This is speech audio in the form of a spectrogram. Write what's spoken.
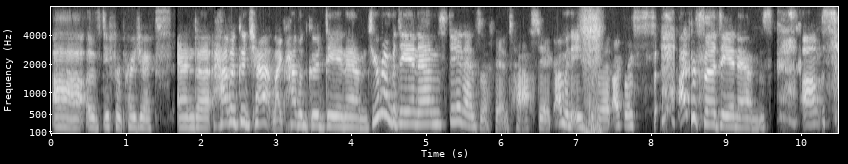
uh, of different projects and uh, have a good chat, like have a good DNM. Do you remember DNMs? DNMs are fantastic. I'm an introvert. I prefer I prefer DNMs. Um, so,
